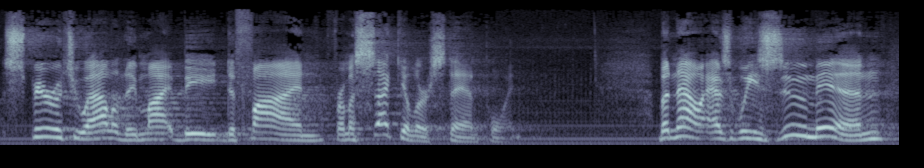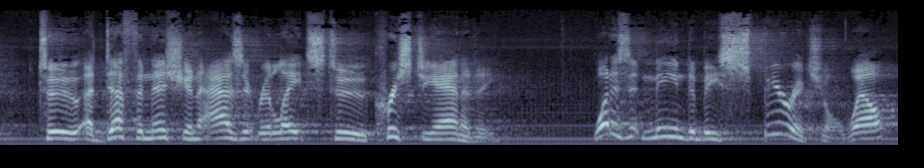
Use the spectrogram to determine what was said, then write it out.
spirituality might be defined from a secular standpoint. But now, as we zoom in to a definition as it relates to Christianity, what does it mean to be spiritual? Well,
